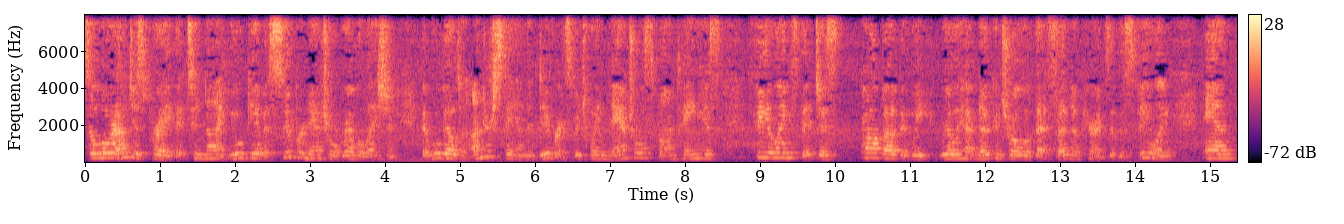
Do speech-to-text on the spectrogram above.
So Lord, I just pray that tonight you'll give us supernatural revelation that we'll be able to understand the difference between natural, spontaneous feelings that just pop up and we really have no control of that sudden appearance of this feeling and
